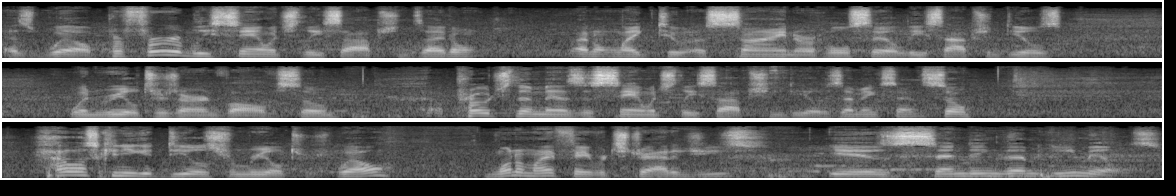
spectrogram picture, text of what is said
as well preferably sandwich lease options. I don't i don't like to assign or wholesale lease option deals when realtors are involved. So approach them as a sandwich lease option deal. Does that make sense? So how else can you get deals from realtors well one of my favorite strategies is sending them emails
